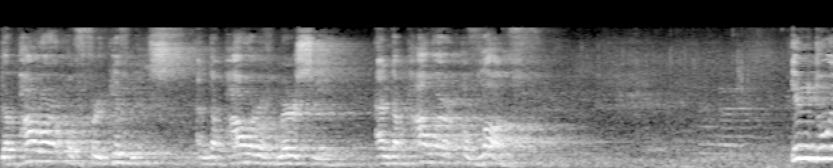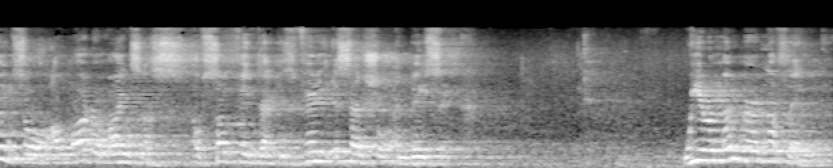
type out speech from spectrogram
the power of forgiveness and the power of mercy and the power of love. In doing so, Allah reminds us of something that is very essential and basic. We remember nothing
